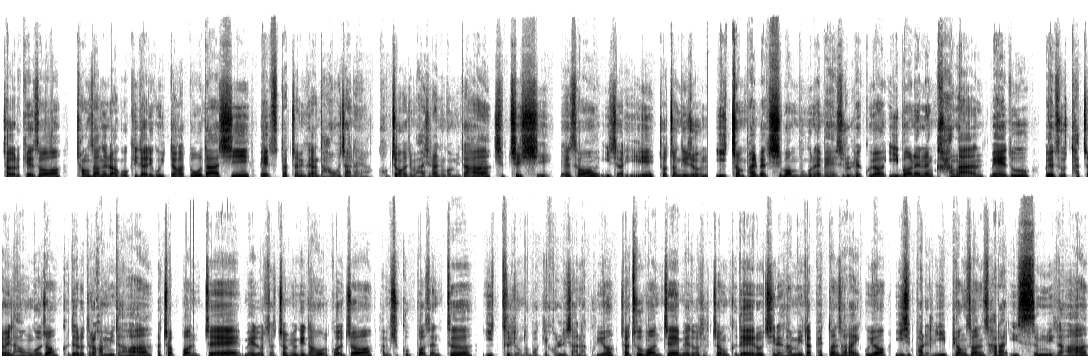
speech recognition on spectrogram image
자, 그렇게 해서 청산을 하고 기다리고 있다가 또다시 매수 타점이 그냥 나오잖아요. 걱정하지 마시라는 겁니다. 17시. 그래서 이 자리 저점 기준 2,810원 부근에 매수를 했고요. 이번에는 강한 매도 매수 타점이 나온 거죠. 그대로 들어갑니다. 자, 첫 번째 매도 타점 여기 나올 거죠. 39% 이틀 정도밖에 걸리지 않았고요. 자, 두 번째 매도 타점 그대로 진행합니다. 패턴 살아 있고요. 28일 이평선 살아 있습니다.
